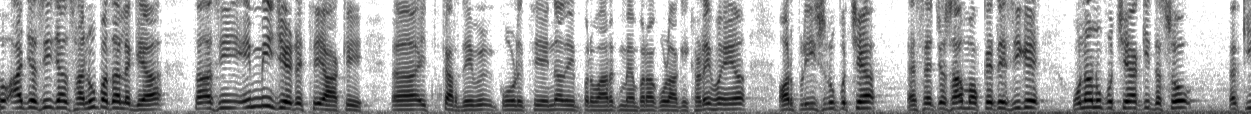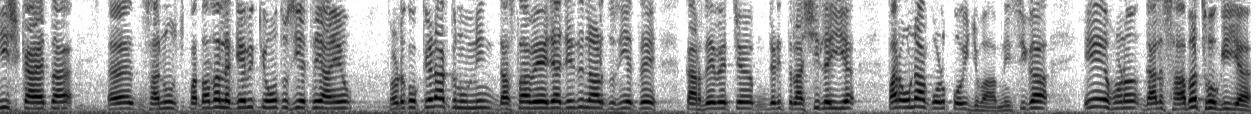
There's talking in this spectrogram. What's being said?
ਤੋਂ ਅੱਜ ਅਸੀਂ ਜਦ ਸਾਨੂੰ ਪਤਾ ਲੱਗਿਆ ਤਾਂ ਅਸੀਂ ਇਮੀਡੀਏਟ ਇੱਥੇ ਆ ਕੇ ਘਰ ਦੇ ਕੋਲ ਇੱਥੇ ਇਹਨਾਂ ਦੇ ਪਰਿਵਾਰਕ ਮੈਂਬਰਾਂ ਕੋਲ ਆ ਕੇ ਖੜੇ ਹੋਏ ਆ ਔਰ ਪੁਲਿਸ ਨੂੰ ਪੁੱਛਿਆ ਐਸਐਚਓ ਸਾਹਿਬ ਮੌਕੇ ਤੇ ਸੀਗੇ, ਉਹਨਾਂ ਨੂੰ ਪੁੱਛਿਆ ਕਿ ਦੱਸੋ ਕੀ ਸ਼ਿਕਾਇਤ ਆ? ਸਾਨੂੰ ਪਤਾ ਤਾਂ ਲੱਗੇ ਵੀ ਕਿਉਂ ਤੁਸੀਂ ਇੱਥੇ ਆਏ ਹੋ? ਤੁਹਾਡੇ ਕੋਲ ਕਿਹੜਾ ਕਾਨੂੰਨੀ ਦਸਤਾਵੇਜ਼ ਆ ਜਿਹਦੇ ਨਾਲ ਤੁਸੀਂ ਇੱਥੇ ਘਰ ਦੇ ਵਿੱਚ ਜਿਹੜੀ ਤਲਾਸ਼ੀ ਲਈ ਆ? ਪਰ ਉਹਨਾਂ ਕੋਲ ਕੋਈ ਜਵਾਬ ਨਹੀਂ ਸੀਗਾ। ਇਹ ਹੁਣ ਗੱਲ ਸਾਬਤ ਹੋ ਗਈ ਆ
